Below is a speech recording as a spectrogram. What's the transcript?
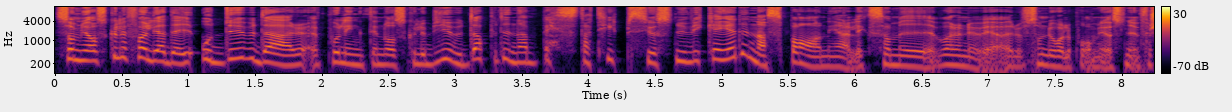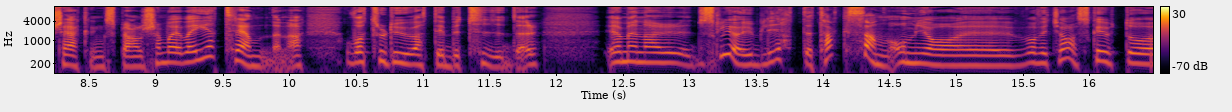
Så om jag skulle följa dig och du där på LinkedIn då skulle bjuda på dina bästa tips just nu. Vilka är dina spaningar liksom i vad det nu är som du håller på med just nu? Försäkringsbranschen. Vad är, vad är trenderna? Och vad tror du att det betyder? Jag menar, då skulle jag ju bli jättetacksam om jag, eh, vad vet jag, ska ut och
